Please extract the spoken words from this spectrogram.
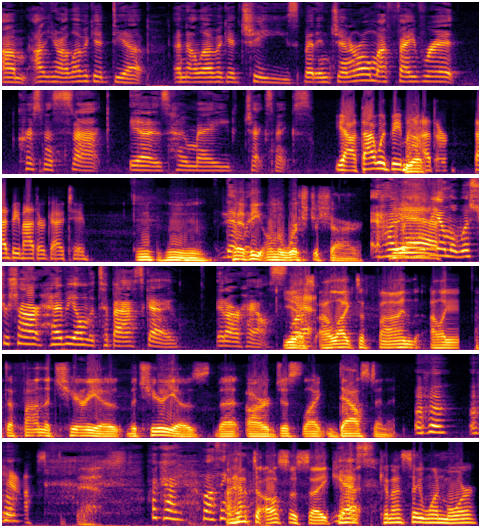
um, I, you know, I love a good dip and I love a good cheese, but in general, my favorite Christmas snack is homemade Chex Mix. Yeah, that would be my Yep. other. That'd be my other go-to. hmm Heavy would- on the Worcestershire. Heavy, Yes. heavy on the Worcestershire, heavy on the Tabasco at our house. Yes, Yes. I like to find I like to find the Cheerio the Cheerios that are just like doused in it. Mm hmm. Yeah. Okay, well, I think I have to also say, can Yes. I can I say one more?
